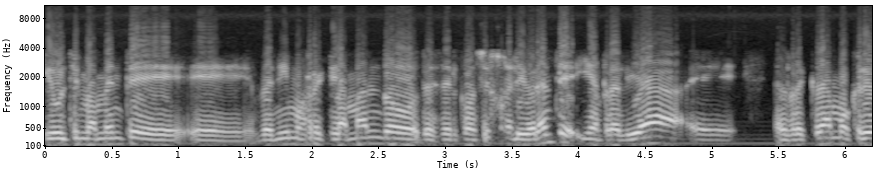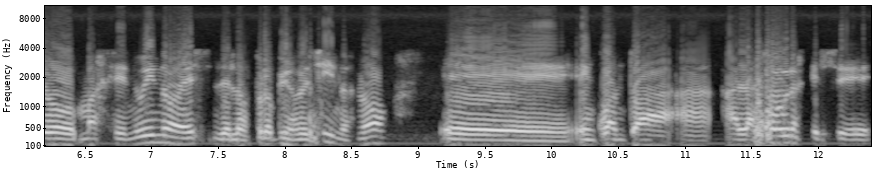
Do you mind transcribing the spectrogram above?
que últimamente venimos reclamando desde el Consejo Deliberante y en realidad el reclamo creo más genuino es de los propios vecinos, ¿no? eh, en cuanto a, las obras que se,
